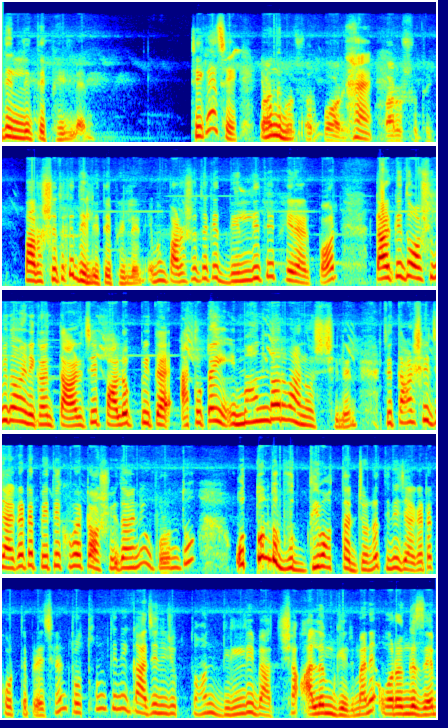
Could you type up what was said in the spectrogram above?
দিল্লিতে ফিরলেন। ঠিক আছে? এবং হ্যাঁ পারস্য থেকে। পারস্য থেকে দিল্লিতে ফিরলেন এবং পারস্য থেকে দিল্লিতে ফেরার পর তার কিন্তু অসুবিধা হয়নি কারণ তার যে পালক পিতা এতটাই ইমানদার মানুষ ছিলেন যে তার সেই জায়গাটা পেতে খুব একটা অসুবিধা হয়নি উপরন্তু অত্যন্ত বুদ্ধিমত্তার জন্য তিনি জায়গাটা করতে পেরেছিলেন। প্রথম তিনি কাজে নিযুক্ত হন দিল্লি বাদশাহ আলমগীর মানে ঔরঙ্গজেব।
